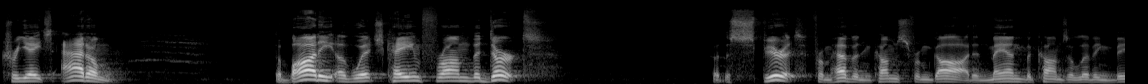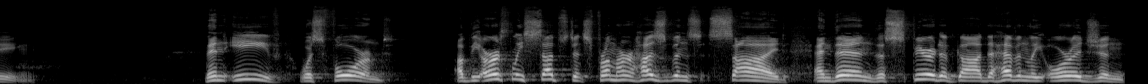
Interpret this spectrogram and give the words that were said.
creates Adam, the body of which came from the dirt. But the spirit from heaven comes from God, and man becomes a living being. Then Eve was formed of the earthly substance from her husband's side, and then the Spirit of God, the heavenly origin,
